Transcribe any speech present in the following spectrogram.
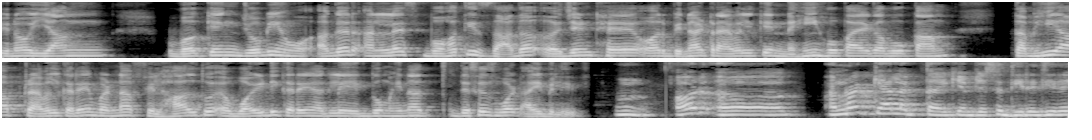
यू नो यंग वर्किंग जो भी हो अगर अनलेस बहुत ही ज़्यादा अर्जेंट है और बिना ट्रैवल के नहीं हो पाएगा वो काम तभी आप ट्रैवल करें वरना फ़िलहाल तो अवॉइड ही करें अगले एक दो महीना। This is what I believe और अनुराग क्या लगता है कि अब जैसे धीरे धीरे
